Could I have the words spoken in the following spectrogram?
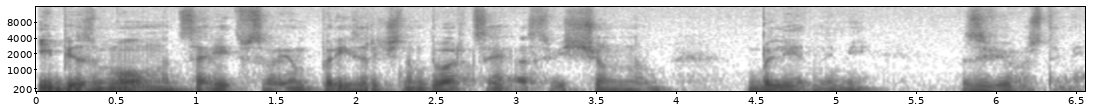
и безмолвно царит в своем призрачном дворце, освещенном бледными звездами.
